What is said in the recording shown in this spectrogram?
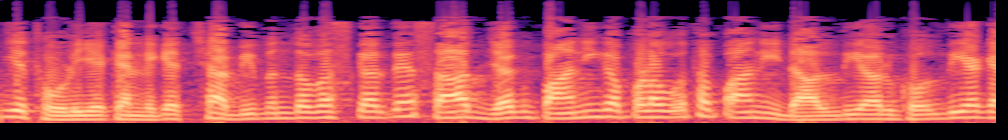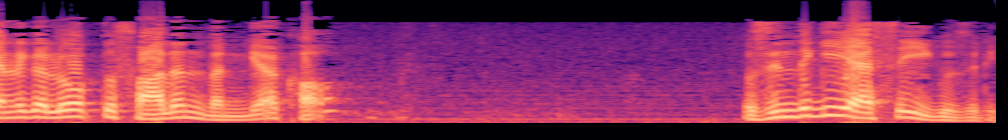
یہ تھوڑی ہے۔ کہنے لگے اچھا ابھی بندوبست کرتے ہیں۔ سات جگ، پانی کا پڑا ہوا تھا، پانی ڈال دیا اور کھول دیا۔ کہنے لگے، لو، اب تو سالن بن گیا، کھاؤ۔ زندگی ایسے ہی گزری۔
